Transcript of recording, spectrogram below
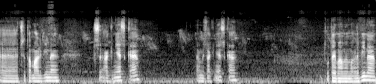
e, czy to Malwinę, czy Agnieszkę. Tam jest Agnieszka. Tutaj mamy Malwinę.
